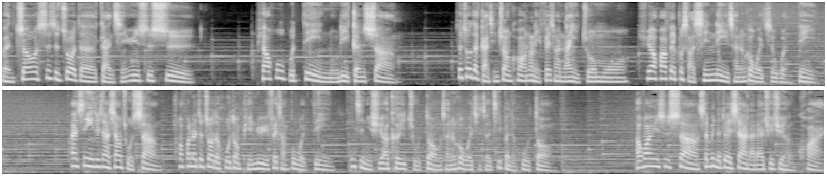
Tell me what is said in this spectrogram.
本周狮子座的感情运势是飘忽不定，努力跟上。这周的感情状况让你非常难以捉摸，需要花费不少心力才能够维持稳定。和心仪对象相处上，双方在这周的互动频率非常不稳定，因此你需要刻意主动才能够维持着基本的互动。桃花运势上，身边的对象来来去去很快，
